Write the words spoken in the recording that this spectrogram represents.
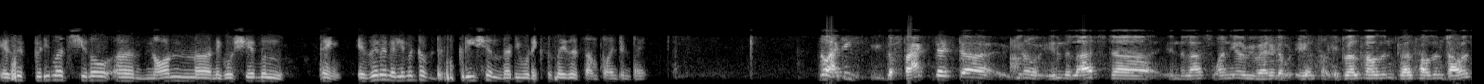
Is it pretty much, you know, a non-negotiable thing. Is there an element of discretion that you would exercise at some point in time? No, I think the fact that, uh, you know, in the last uh, in the last one year we've added about 12,000 12, towers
